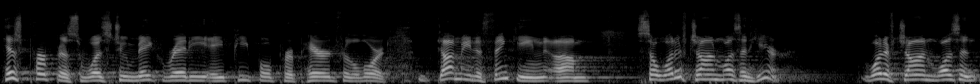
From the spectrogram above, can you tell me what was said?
His purpose was to make ready a people prepared for the Lord. Got me to thinking um, so, what if John wasn't here? What if John wasn't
